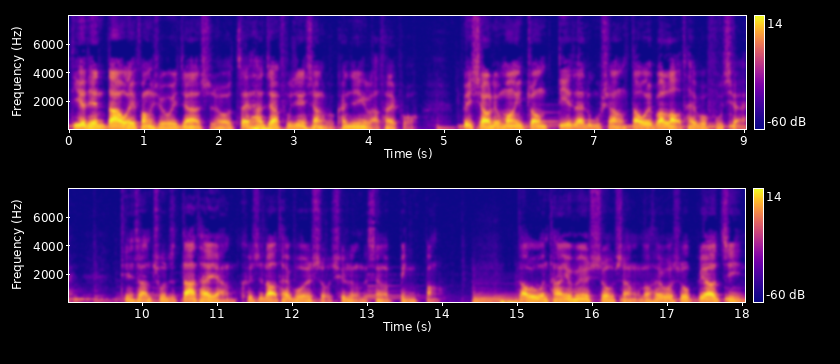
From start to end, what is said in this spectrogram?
第二天，大为放学回家的时候，在他家附近巷口看见一个老太婆被小流氓一撞，跌在路上。大为把老太婆扶起来。天上出着大太阳，可是老太婆的手却冷得像个冰棒。大卫问她有没有受伤，老太婆说不要紧，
